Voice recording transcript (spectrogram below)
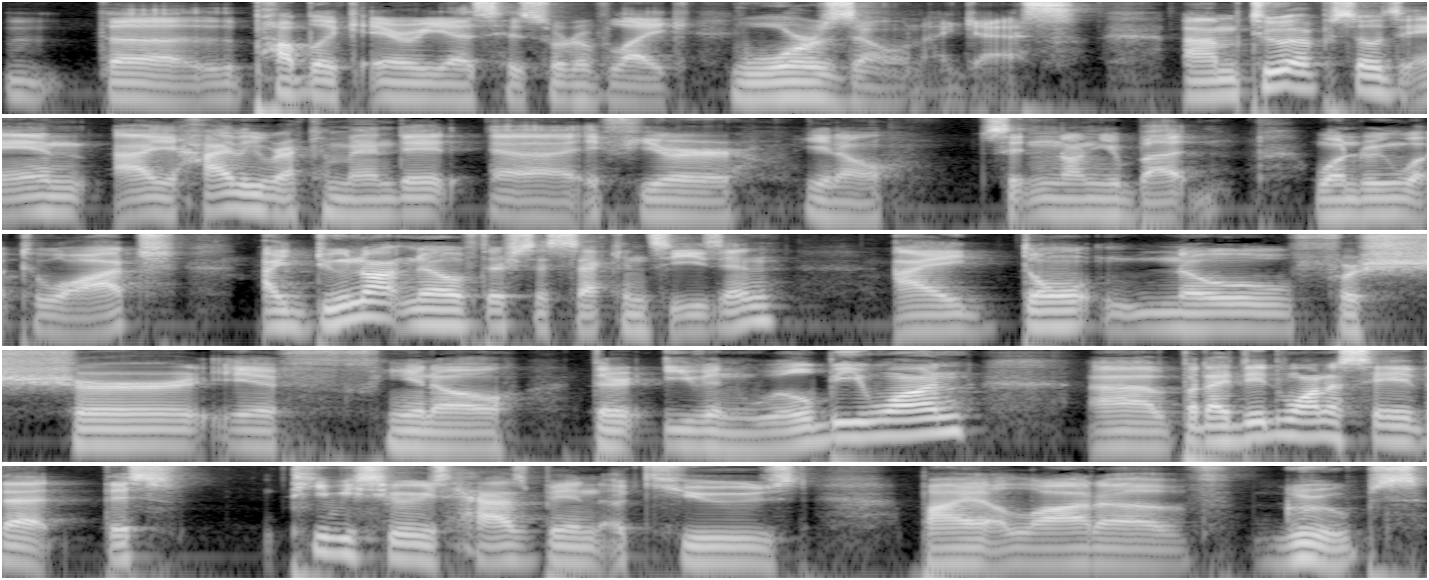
the the public areas his sort of like war zone, I guess. Um, two episodes in, I highly recommend it uh, if you're you know sitting on your butt wondering what to watch. I do not know if there's a second season. I don't know for sure if you know there even will be one. Uh, but I did want to say that this TV series has been accused by a lot of groups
